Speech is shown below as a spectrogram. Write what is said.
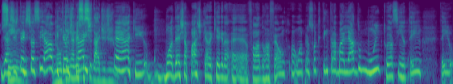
De sim. assistência social, que Não tem, tem os a necessidade de. É, que, modéstia à parte, quero aqui é, é, falar do Rafael, um- uma pessoa que tem trabalhado muito. Assim, eu tenho, tenho.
